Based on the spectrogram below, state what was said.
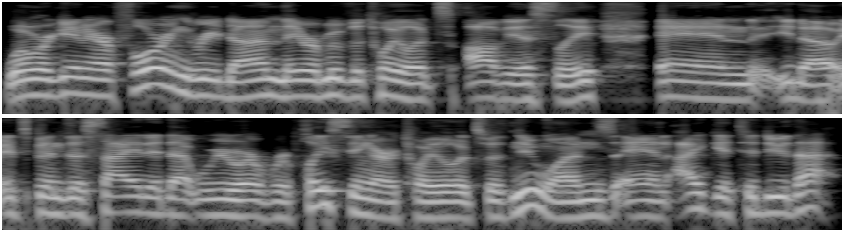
when we're getting our flooring redone, they remove the toilets, obviously. And, you know, it's been decided that we were replacing our toilets with new ones, and I get to do that.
